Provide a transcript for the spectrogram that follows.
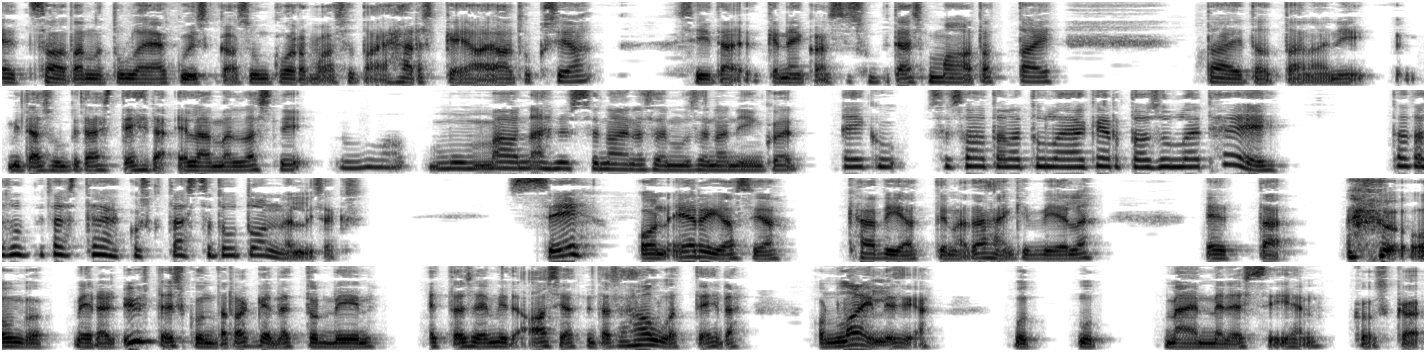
et saatana tulee ja kuiskaa sun korvaas jotain härskejä ajatuksia siitä, kenen kanssa sun pitäisi maata tai tai tota, niin, mitä sun pitäisi tehdä elämälläsi, niin mä, mä oon nähnyt sen aina semmoisena, niin kuin, että ei kun se saatana tulee ja kertoo sulle, että hei, tätä sun pitäisi tehdä, koska tästä tulet onnelliseksi. Se on eri asia käviattina tähänkin vielä, että onko meidän yhteiskunta rakennettu niin, että se mitä asiat, mitä sä haluat tehdä, on laillisia. Mutta mut mä en mene siihen, koska,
